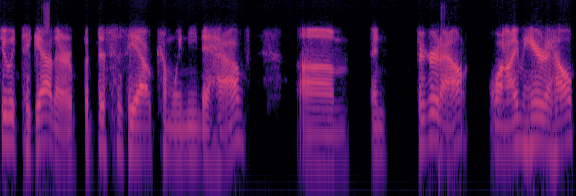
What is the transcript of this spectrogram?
do it together. But this is the outcome we need to have, um, and figure it out. Well, I'm here to help,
